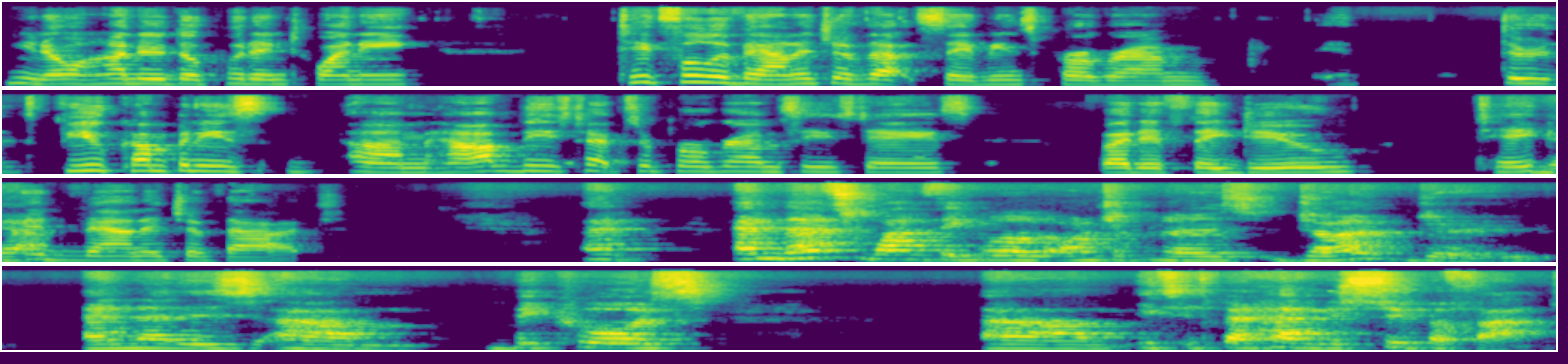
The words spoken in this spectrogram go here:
you know, 100, they'll put in 20. Take full advantage of that savings program there few companies um, have these types of programs these days, but if they do, take yeah. advantage of that. And and that's one thing a lot of entrepreneurs don't do, and that is um, because um, it's, it's about having a super fund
